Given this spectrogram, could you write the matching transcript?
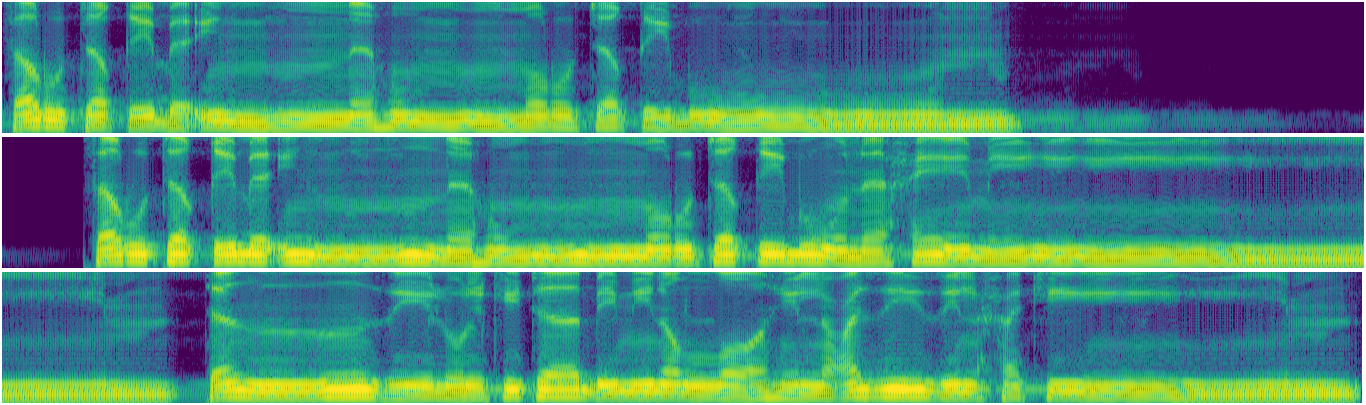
فارتقب إنهم مرتقبون. فارتقب إنهم مرتقبون حميم. تنزيل الكتاب من الله العزيز الحكيم.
